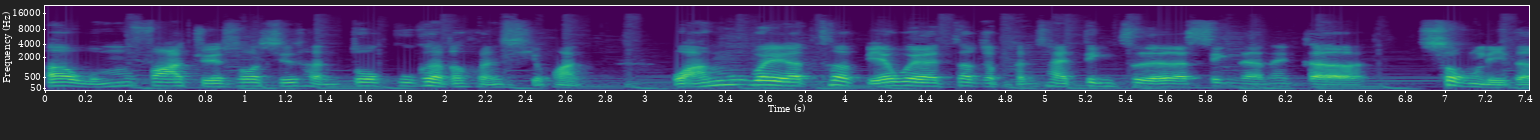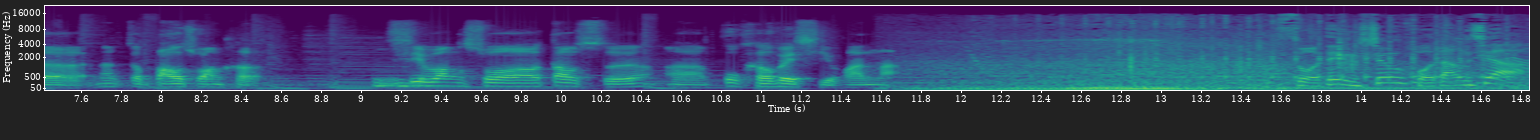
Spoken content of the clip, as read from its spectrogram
呃，我们发觉说其实很多顾客都很喜欢。我们为了特别为了这个盆菜定制了新的那个送礼的那个包装盒。希望说到时呃顾客会喜欢嘛。锁定生活当下，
